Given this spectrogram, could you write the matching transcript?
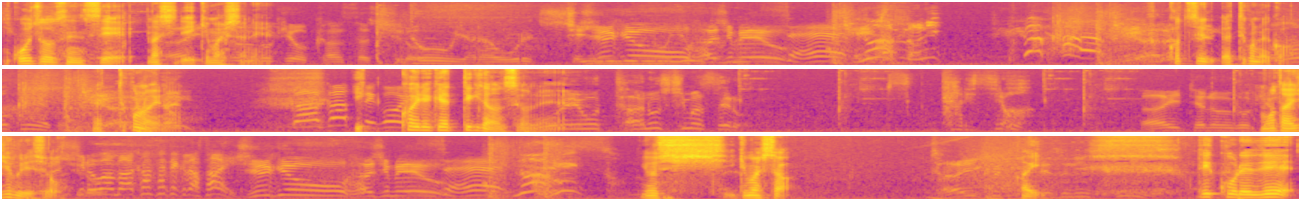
ー、五条先生、なしで行きましたね。復活でやってこないか。やってこないな。一回だけやってきたんですよね。もう大丈夫でしょうよし、行きました。はい。で、これで、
